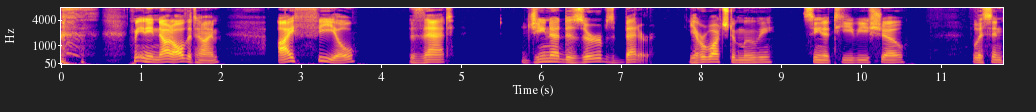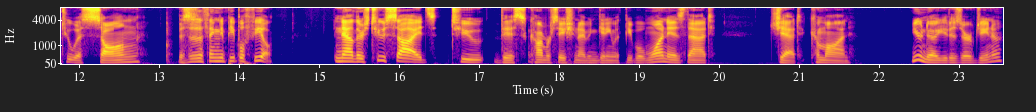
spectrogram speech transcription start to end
meaning not all the time, I feel that Gina deserves better. You ever watched a movie, seen a TV show, listened to a song? This is a thing that people feel. Now, there's two sides to this conversation I've been getting with people. One is that, Jet, come on. You know you deserve Gina.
